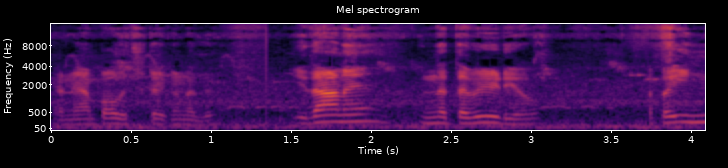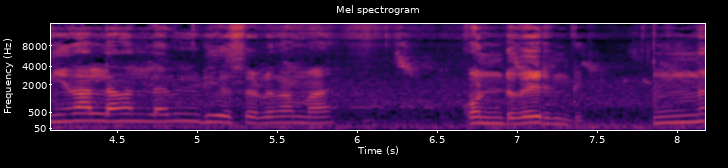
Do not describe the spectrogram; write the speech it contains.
കാരണം ഞാൻ പൗച്ചിട്ടേക്കണത്. ഇതാണ് ഇന്നത്തെ വീഡിയോ. അപ്പോൾ ഇനി നല്ല നല്ല വീഡിയോസുകൾ നമ്മൾ കൊണ്ടുവരുന്നുണ്ട്. ഇന്ന്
